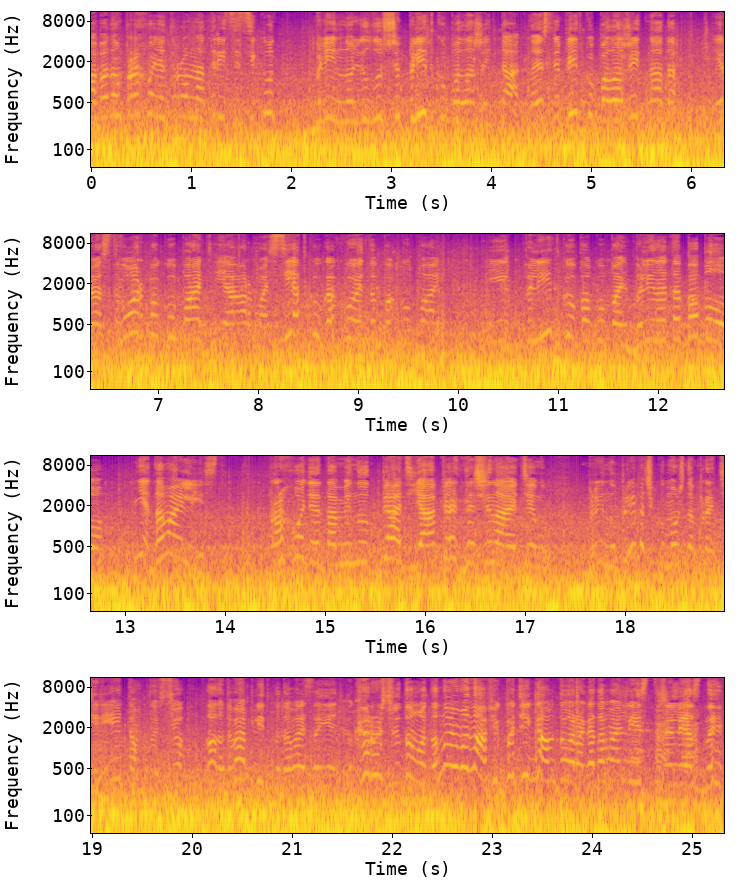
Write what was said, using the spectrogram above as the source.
А потом проходит ровно 30 секунд. Блин, ну лучше плитку положить так. Но если плитку положить, надо и раствор покупать, и армосетку какую-то покупать, и плитку покупать. Блин, это бабло. Нет, давай лист. Проходит там минут 5, я опять начинаю тему. Блин, ну плиточку можно протереть, там, то есть все. Ладно, давай плитку, давай заедем. Короче, дома-то, ну его нафиг, по деньгам дорого, давай лист железный,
